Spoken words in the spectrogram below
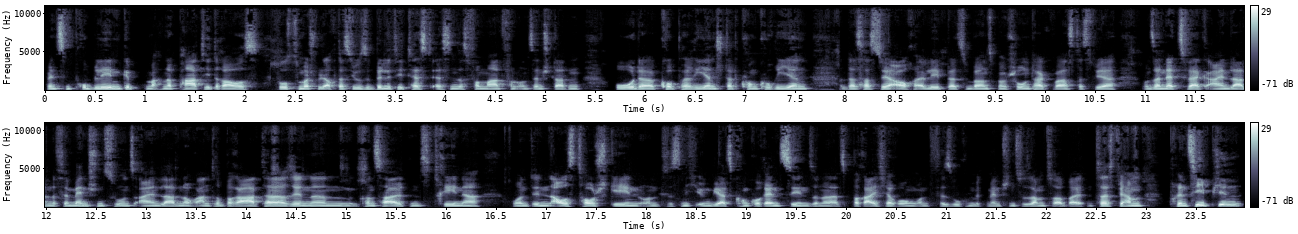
wenn es ein Problem gibt, machen eine Party draus, so ist zum Beispiel auch das Usability-Testessen, das Format von uns entstanden, oder kooperieren statt konkurrieren. Das hast du ja auch erlebt, als du bei uns beim Schontag warst, dass wir unser Netzwerk einladen, dass wir Menschen zu uns einladen, auch andere Beraterinnen, Consultants, Trainer, und in den Austausch gehen und es nicht irgendwie als Konkurrenz sehen, sondern als Bereicherung und versuchen, mit Menschen zusammenzuarbeiten. Das heißt, wir haben Prinzipien,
